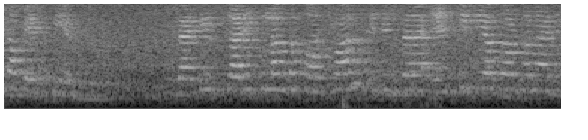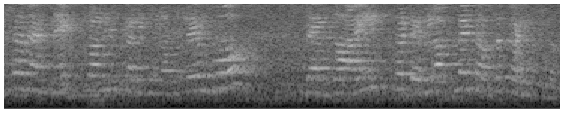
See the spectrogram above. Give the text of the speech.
of NCF. That is curriculum, the first one, it is the entity of the organization and next one is curriculum framework that guides the development of the curriculum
